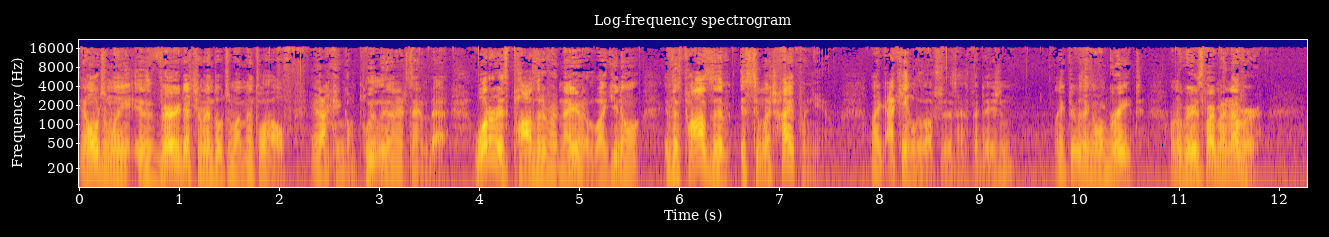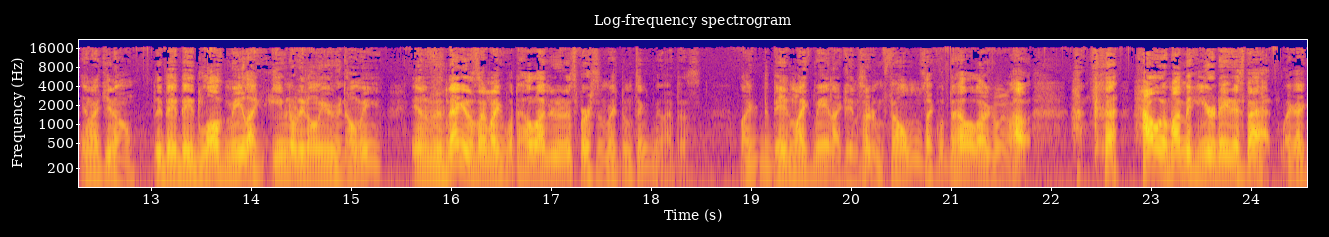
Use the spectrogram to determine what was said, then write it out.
and ultimately is very detrimental to my mental health. And I can completely understand that. Whether it's positive or negative, like you know, if it's positive, it's too much hype on you. Like I can't live up to this expectation. Like people think I'm great. I'm the greatest Spider-Man ever, and like you know, they they, they love me like even though they don't even know me. And if it's negative, like like what the hell did I do to this person to make them think me like this? Like they didn't like me like in certain films. Like what the hell? Like how how am I making your day this bad? Like I,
